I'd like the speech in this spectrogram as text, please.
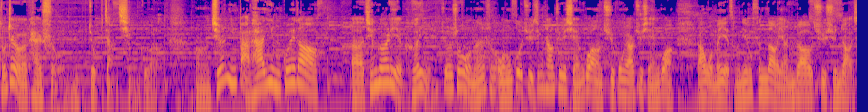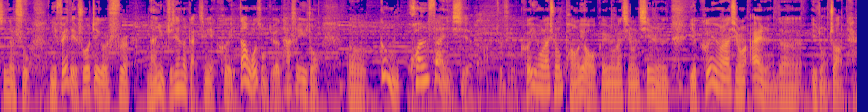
从这首歌开始，我们就不讲情歌了，嗯，其实你把它硬归到。呃，情歌里也可以，就是说我们什么，我们过去经常出去闲逛，去公园去闲逛，然后我们也曾经分道扬镳去寻找新的树。你非得说这个是男女之间的感情也可以，但我总觉得它是一种，呃，更宽泛一些的，就是可以用来形容朋友，可以用来形容亲人，也可以用来形容爱人的一种状态。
